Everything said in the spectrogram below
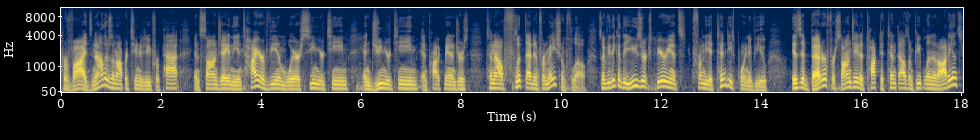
provides. Now there's an opportunity for Pat and Sanjay and the entire VMware senior team and junior team and product managers to now flip that information flow. So if you think of the user experience from the attendee's point of view, is it better for Sanjay to talk to 10,000 people in an audience?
